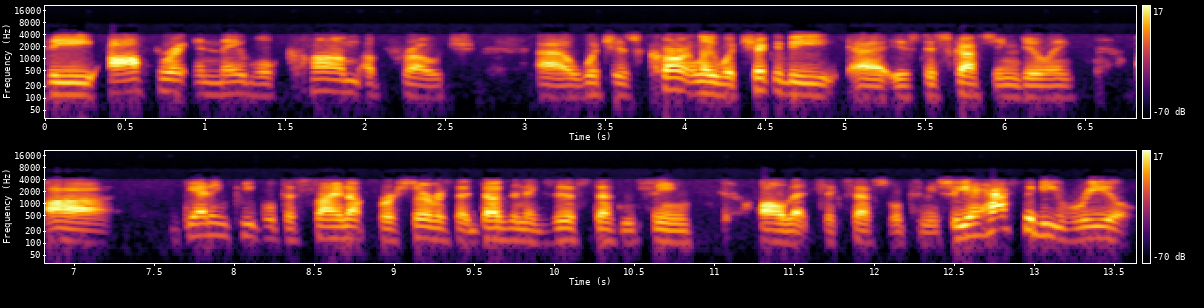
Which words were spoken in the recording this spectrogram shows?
the offer it and they will come approach, uh, which is currently what Chicopee uh, is discussing doing, uh, getting people to sign up for a service that doesn't exist doesn't seem all that successful to me. So you have to be real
